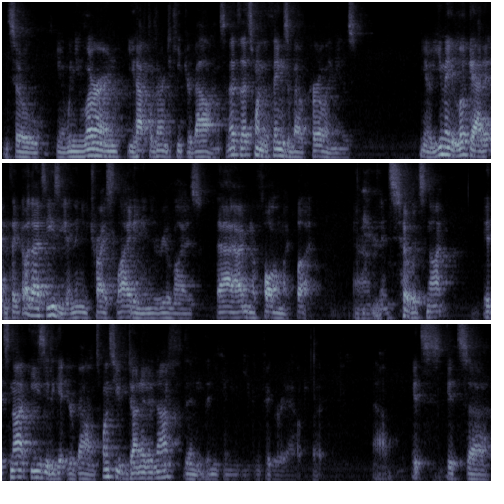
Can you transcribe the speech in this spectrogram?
and so, you know, when you learn, you have to learn to keep your balance. And that's, that's one of the things about curling is, you know, you may look at it and think, oh, that's easy. And then you try sliding and you realize that I'm going to fall on my butt. Um, and so it's not, it's not easy to get your balance. Once you've done it enough, then, then you can, you can figure it out. But um, it's, it's, uh,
